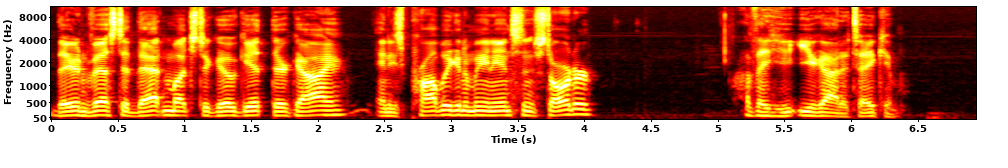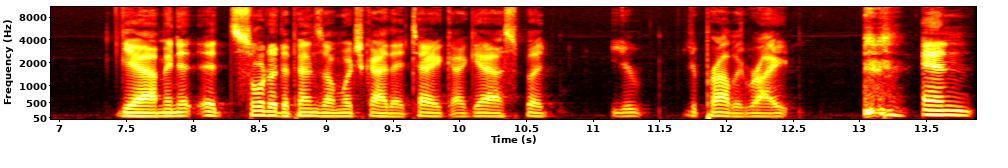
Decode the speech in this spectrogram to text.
They're invested that much to go get their guy, and he's probably going to be an instant starter. I think you, you got to take him. Yeah, I mean it, it sort of depends on which guy they take, I guess, but you're you're probably right. and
